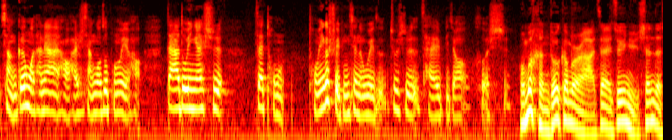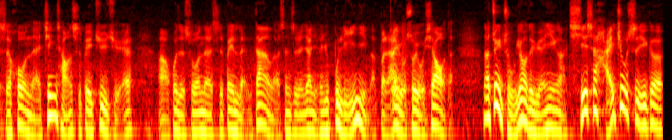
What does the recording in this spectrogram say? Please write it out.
想跟我谈恋爱也好，还是想跟我做朋友也好，大家都应该是在同。同一个水平线的位置，就是才比较合适。我们很多哥们儿啊，在追女生的时候呢，经常是被拒绝啊，或者说呢是被冷淡了，甚至人家女生就不理你了。本来有说有笑的，那最主要的原因啊，其实还就是一个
